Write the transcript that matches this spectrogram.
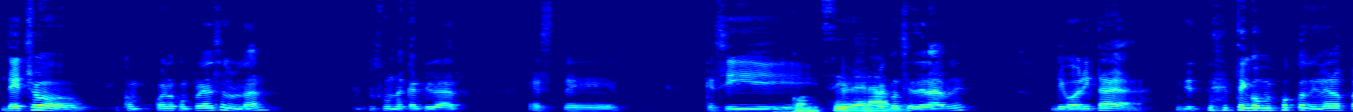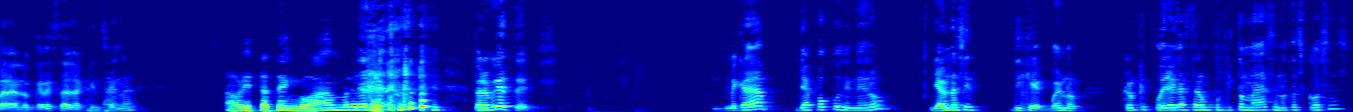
De hecho, com- cuando compré el celular, pues fue una cantidad, este, que sí Considerable. fue considerable. Digo, ahorita tengo muy poco dinero para lo que resta de la quincena. Ahorita tengo hambre. Pero fíjate, me queda ya poco dinero y aún así dije, bueno, creo que podría gastar un poquito más en otras cosas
